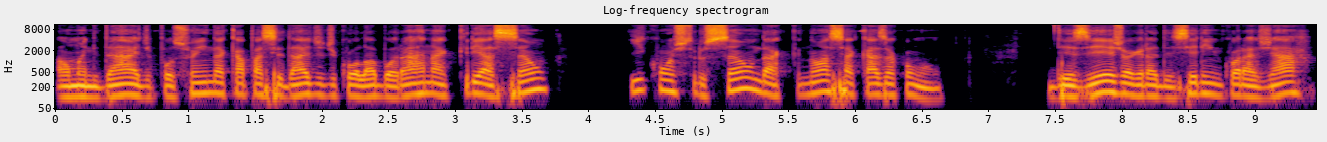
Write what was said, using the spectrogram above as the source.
A humanidade possui ainda a capacidade de colaborar na criação e construção da nossa casa comum. Desejo agradecer e encorajar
